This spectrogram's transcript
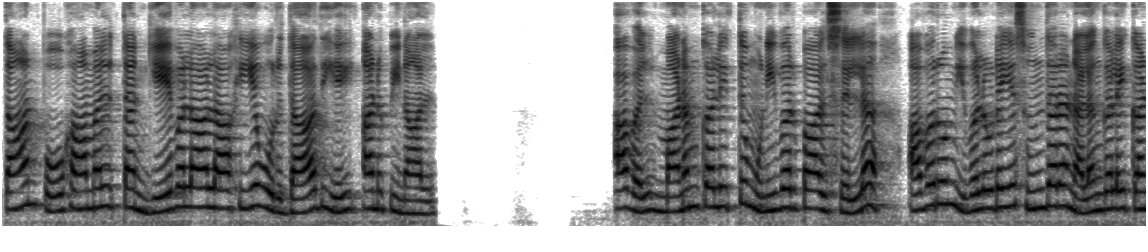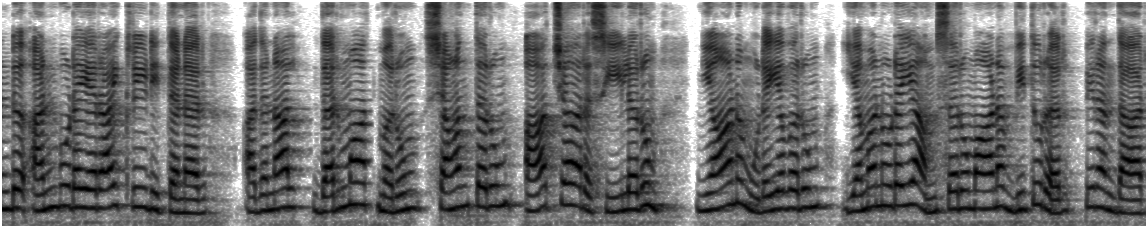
தான் போகாமல் தன் ஏவலாளாகிய ஒரு தாதியை அனுப்பினாள். அவள் மனம் கழித்து முனிவர்பால் செல்ல அவரும் இவளுடைய சுந்தர நலங்களைக் கண்டு அன்புடையராய் கிரீடித்தனர். அதனால் தர்மாத்மரும் சாந்தரும் ஆச்சார சீலரும் ஞானமுடையவரும் யமனுடைய அம்சருமான விதுரர் பிறந்தார்.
